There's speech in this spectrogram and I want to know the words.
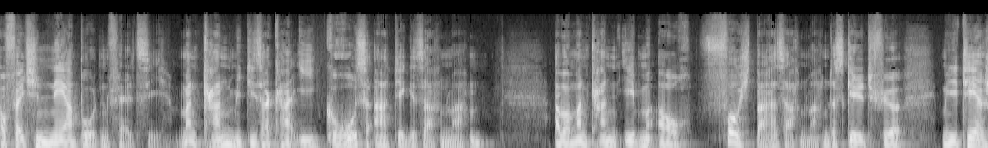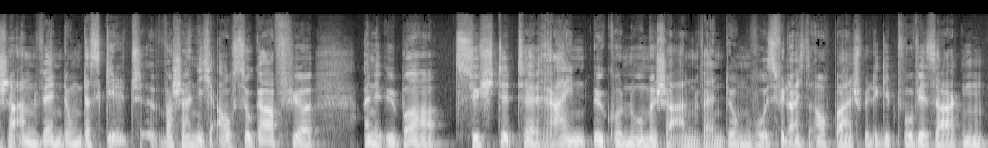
auf welchen Nährboden fällt sie? Man kann mit dieser KI großartige Sachen machen, aber man kann eben auch furchtbare Sachen machen. Das gilt für militärische Anwendungen, das gilt wahrscheinlich auch sogar für eine überzüchtete, rein ökonomische Anwendung, wo es vielleicht auch Beispiele gibt, wo wir sagen,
